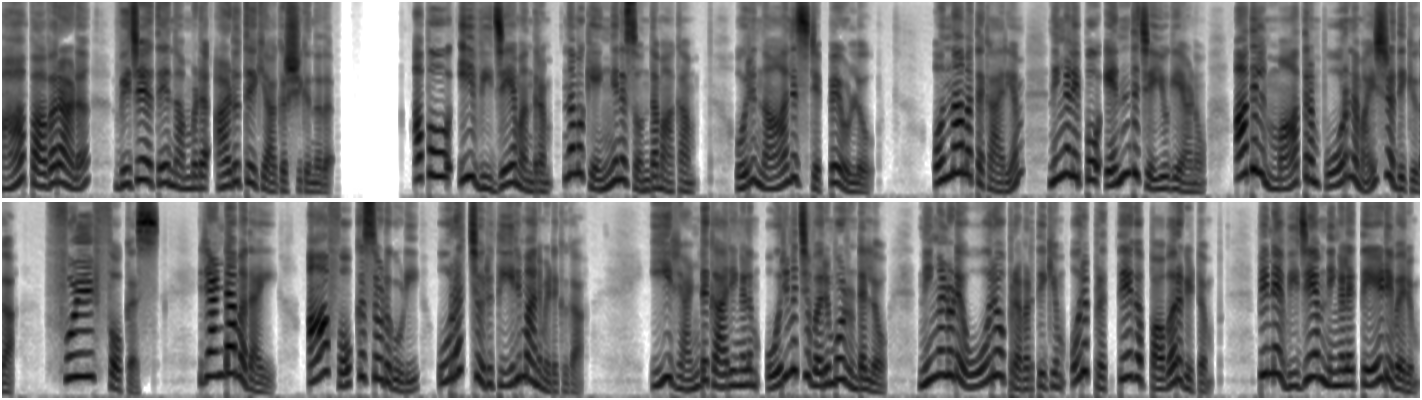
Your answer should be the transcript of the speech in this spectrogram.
ആ പവറാണ് വിജയത്തെ നമ്മുടെ അടുത്തേക്ക് ആകർഷിക്കുന്നത്. അപ്പോ ഈ വിജയമന്ത്രം നമുക്കെങ്ങനെ സ്വന്തമാക്കാം? ഒരു നാല് സ്റ്റെപ്പേ ഉള്ളൂ. ഒന്നാമത്തെ കാര്യം നിങ്ങളിപ്പോ എന്ത് ചെയ്യുകയാണോ അതിൽ മാത്രം പൂർണമായി ശ്രദ്ധിക്കുക. ഫുൾ ഫോക്കസ് രണ്ടാമതായി ആ ഫോക്കസോടുകൂടി ഉറച്ചൊരു തീരുമാനമെടുക്കുക. ഈ രണ്ട് കാര്യങ്ങളും ഒരുമിച്ച് വരുമ്പോഴുണ്ടല്ലോ നിങ്ങളുടെ ഓരോ പ്രവൃത്തിക്കും ഒരു പ്രത്യേക പവർ കിട്ടും. പിന്നെ വിജയം നിങ്ങളെ തേടി വരും.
